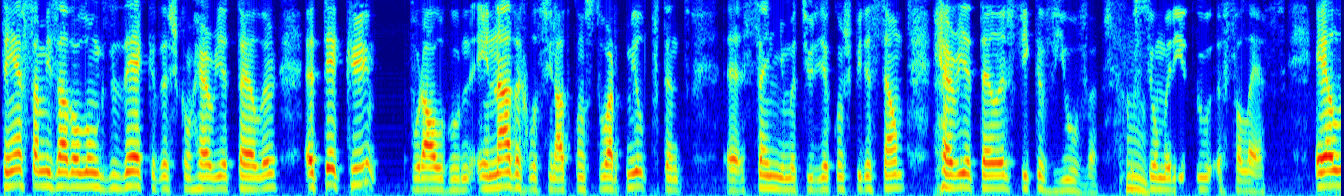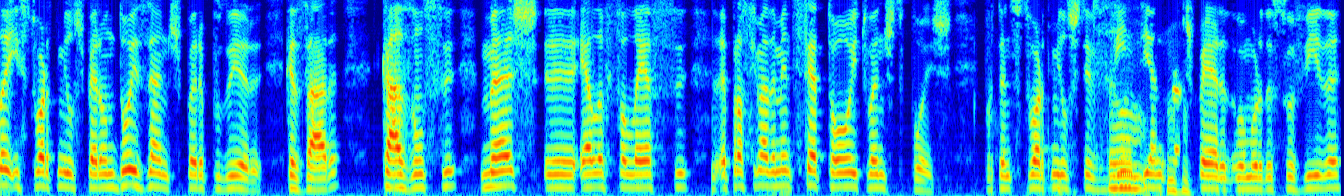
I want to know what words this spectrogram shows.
tem essa amizade ao longo de décadas com Harriet Taylor, até que, por algo em nada relacionado com Stuart Mill, portanto, sem nenhuma teoria da conspiração, Harriet Taylor fica viúva. Hum. O seu marido falece. Ela e Stuart Mill esperam dois anos para poder casar. Casam-se, mas uh, ela falece aproximadamente sete ou oito anos depois. Portanto, Stuart Mill esteve 20 anos à uhum. espera do amor da sua vida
